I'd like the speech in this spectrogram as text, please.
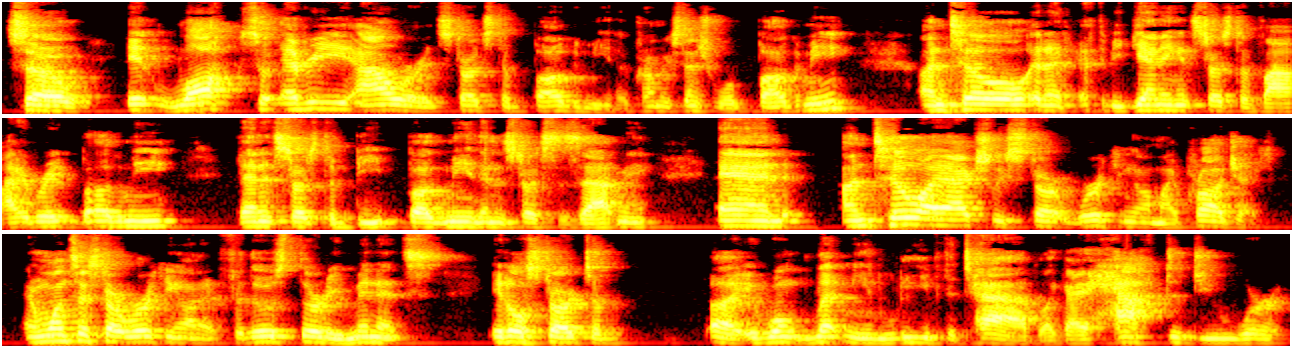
So it locks. So every hour it starts to bug me. The Chrome extension will bug me until and at the beginning it starts to vibrate bug me then it starts to beep bug me then it starts to zap me and until i actually start working on my project and once i start working on it for those 30 minutes it'll start to uh, it won't let me leave the tab like i have to do work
